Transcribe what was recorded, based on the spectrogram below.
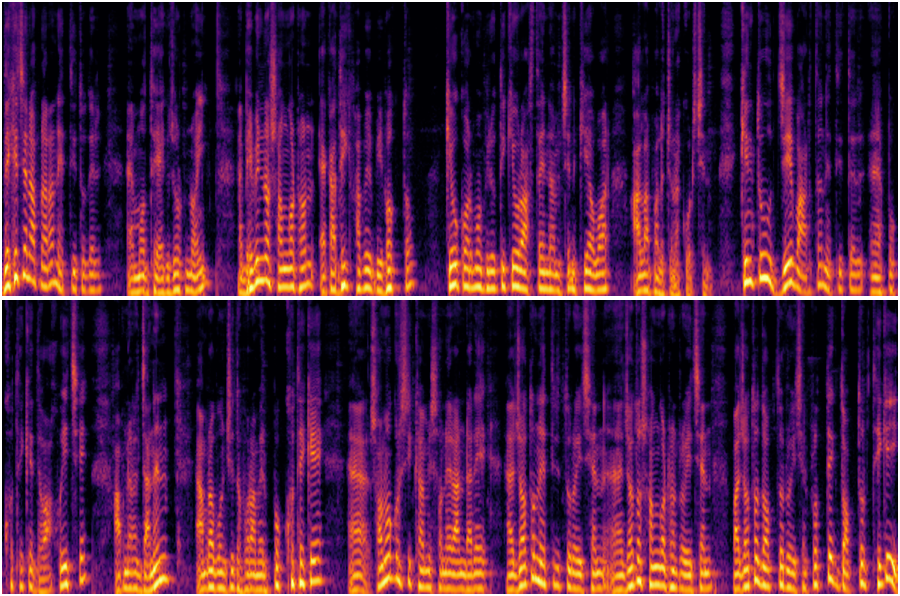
দেখেছেন আপনারা নেতৃত্বদের মধ্যে একজোট নয়। বিভিন্ন সংগঠন একাধিকভাবে বিভক্ত। কেউ কর্মবিরতি, কেউ রাস্তায় নামছেন কেউ আবার আলাপ আলোচনা করছেন। কিন্তু যে বার্তা নেতৃত্বের পক্ষ থেকে দেওয়া হয়েছে, আপনারা জানেন, আমরা বঞ্চিত ফোরামের পক্ষ থেকে সমগ্র শিক্ষা মিশনের আন্ডারে যত নেতৃত্ব রয়েছেন যত সংগঠন রয়েছেন বা যত দপ্তর রয়েছেন, প্রত্যেক দপ্তর থেকেই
